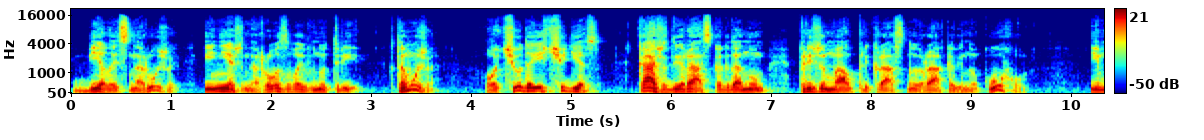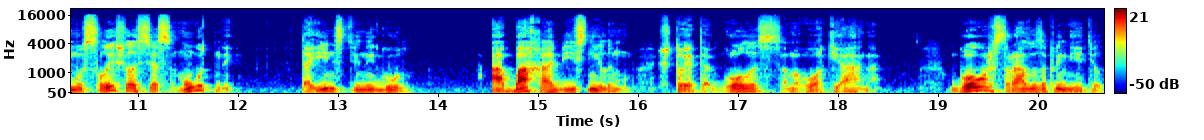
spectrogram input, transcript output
белой снаружи и нежно-розовой внутри. К тому же, о чудо есть чудес, каждый раз, когда Нум прижимал прекрасную раковину к уху, ему слышался смутный, таинственный гул. А Баха объяснил ему, что это голос самого океана. Гоур сразу заприметил,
